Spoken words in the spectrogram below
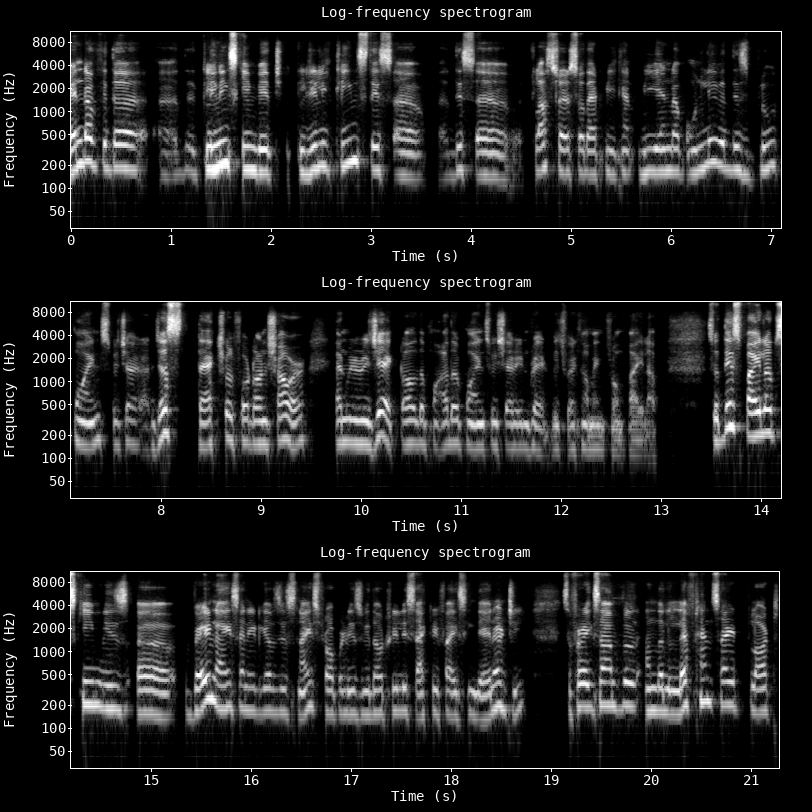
end up with a uh, the cleaning scheme which really cleans this uh, this uh, cluster so that we can we end up only with these blue points, which are just the actual photon shower, and we reject all the other points which are in red, which were coming from pileup. So this pileup scheme is uh, very nice and it gives us nice properties without really sacrificing the energy. So for example, on the left-hand side plot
